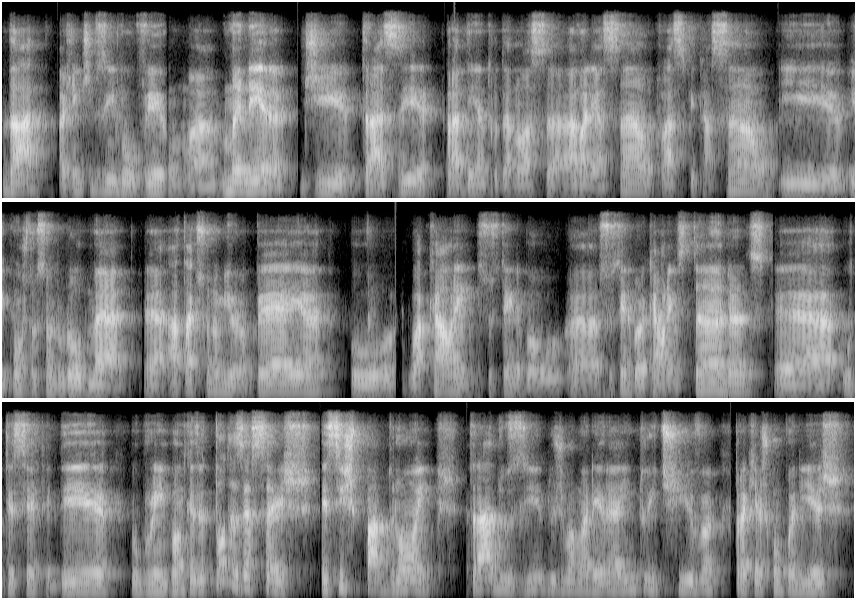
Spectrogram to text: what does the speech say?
dá a gente desenvolver uma maneira de trazer para dentro da nossa avaliação, classificação e, e construção do roadmap é, a taxonomia europeia, o, o Accounting Sustainable, uh, Sustainable Accounting Standards, uh, o TCFD, o Green Bond, quer dizer, todos esses padrões traduzidos de uma maneira intuitiva para que as companhias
